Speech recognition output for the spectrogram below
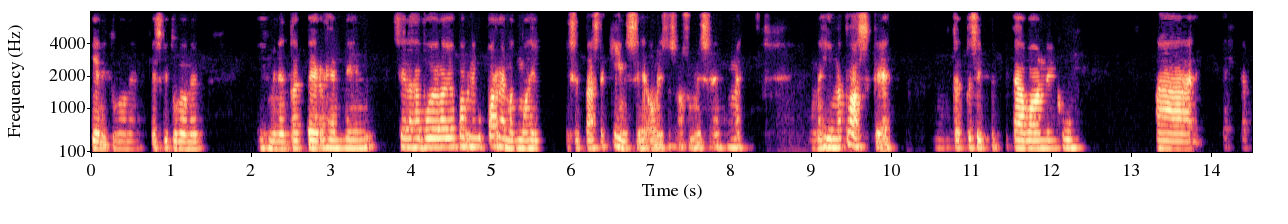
pienituloinen, keskituloinen ihminen tai perhe, niin siellähän voi olla jopa niin kuin paremmat mahdollisuudet päästä kiinni siihen omistusasumiseen, kun ne, kun ne hinnat laskee. Mutta että sitten pitää vaan niin kuin, ehkä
